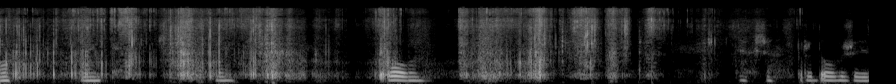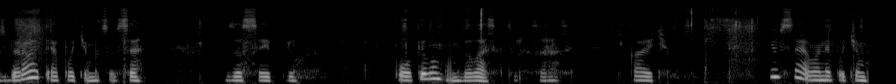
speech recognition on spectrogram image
О, Гляньте. Так що продовжую збирати, а потім це все засиплю попілом. Вон вилазять уже зараз. Тікають. І все, вони потім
